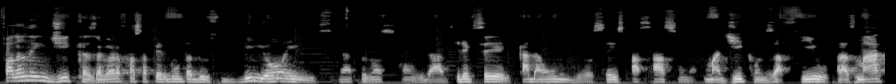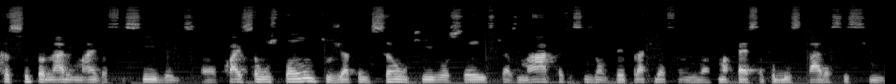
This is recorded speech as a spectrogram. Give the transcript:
Falando em dicas, agora faço a pergunta dos bilhões né, para os nossos convidados. Queria que você, cada um de vocês passasse uma, uma dica, um desafio para as marcas se tornarem mais acessíveis. É, quais são os pontos de atenção que vocês, que as marcas precisam ter para a criação de uma, uma peça publicitária acessível?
